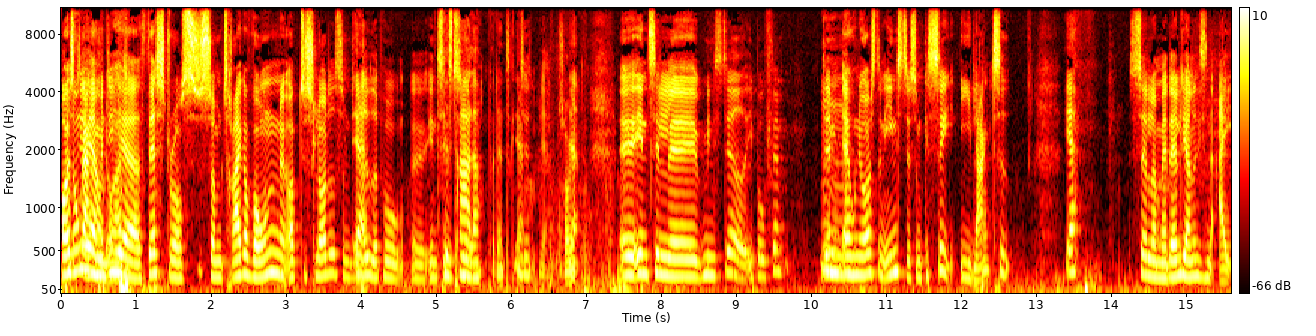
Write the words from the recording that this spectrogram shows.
Også nogle det her med de her Thestros, som trækker vognene op til slottet, som de ja. Rider på øh, indtil... testraler på dansk, ja. Til, ja, sorry. Ja. Øh, indtil øh, ministeriet i bog 5. Dem Mhm. er hun jo også den eneste, som kan se i lang tid. Ja, Selvom at alle de andre, de er sådan, ej,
